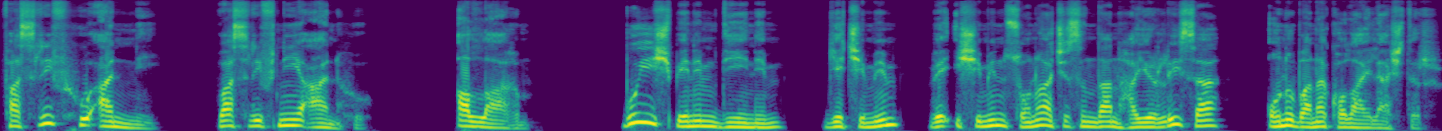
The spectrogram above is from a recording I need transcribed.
fasrifhu anni vasrifni anhu. Allah'ım, bu iş benim dinim, geçimim ve işimin sonu açısından hayırlıysa onu bana kolaylaştır.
